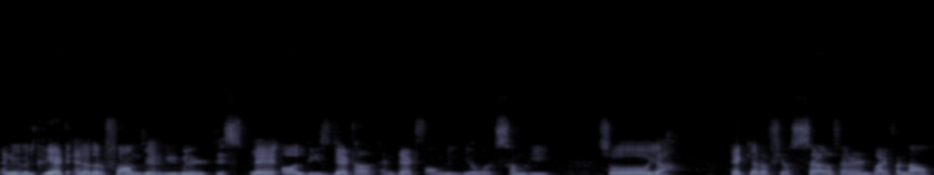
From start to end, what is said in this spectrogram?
And we will create another form where we will display all these data and that form will be our summary. So yeah take care of yourself and bye for now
